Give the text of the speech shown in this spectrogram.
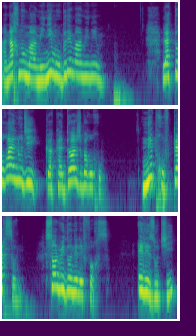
anachnu ma'aminim ou bne ma'aminim. La Torah, elle nous dit que Akadosh Baruch n'éprouve personne sans lui donner les forces et les outils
